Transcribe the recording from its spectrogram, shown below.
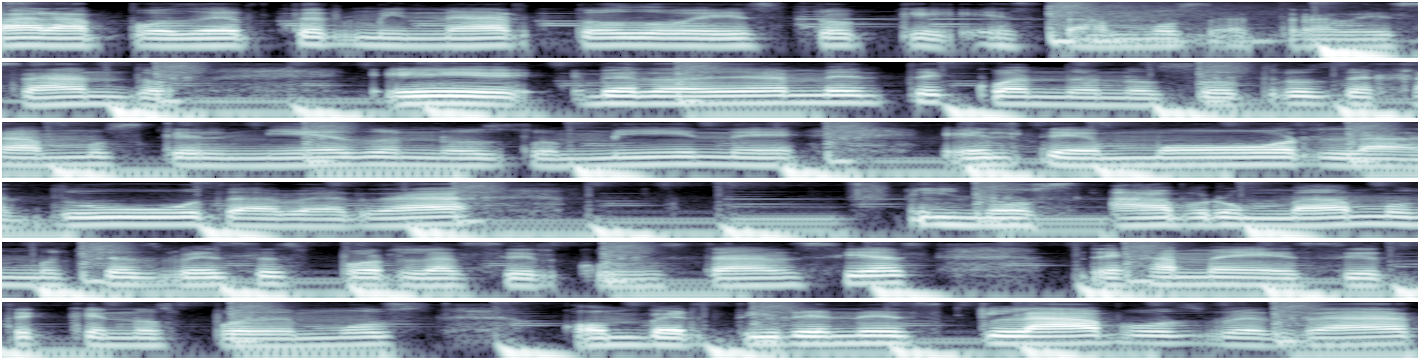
para poder terminar todo esto que estamos atravesando. Eh, verdaderamente cuando nosotros dejamos que el miedo nos domine, el temor, la duda, ¿verdad? Y nos abrumamos muchas veces por las circunstancias, déjame decirte que nos podemos convertir en esclavos, ¿verdad?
